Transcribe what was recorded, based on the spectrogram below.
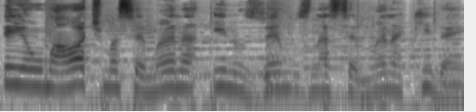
Tenham uma ótima semana e nos vemos na semana que vem.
